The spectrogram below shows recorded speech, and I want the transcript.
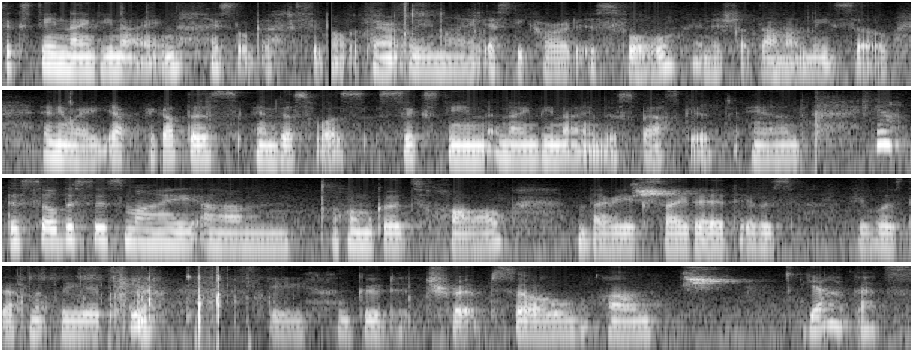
$16.99. I still got to figure out. Apparently my SD card is full and it shut down on me. So anyway, yep, I got this and this was $16.99, this basket. And yeah, this so this is my um, Home Goods haul. I'm very excited. It was it was definitely a, a good trip. So um, yeah, that's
